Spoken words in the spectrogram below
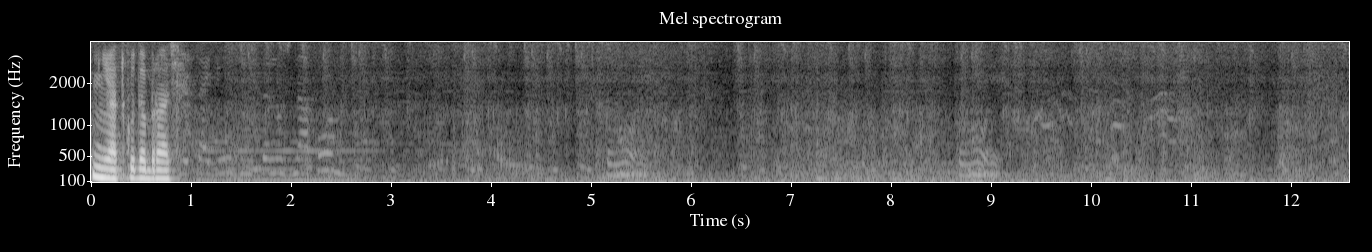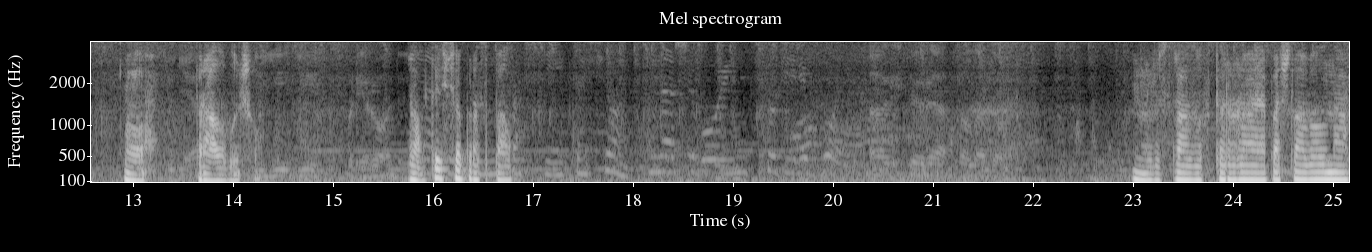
неоткуда брать. Союзника нужна помощь. вышел. Жал, ты все проспал. Уже сразу вторая пошла волна.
